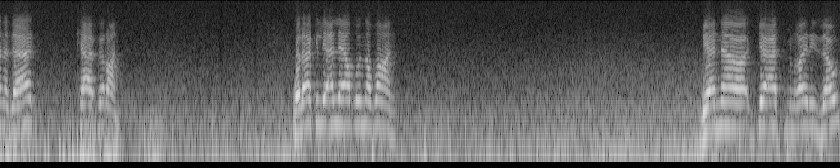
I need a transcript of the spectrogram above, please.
آنذاك كافرا. ولكن لئلا يظن ظان. بأنها جاءت من غير زوج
